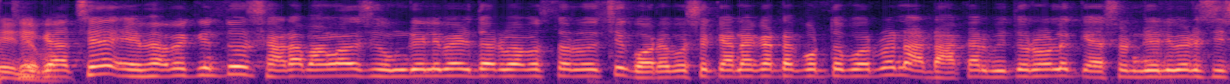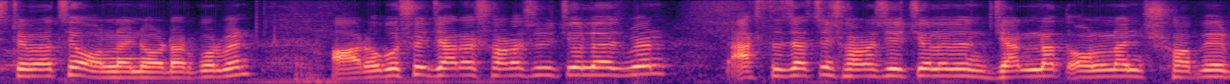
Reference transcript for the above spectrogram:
ঠিক দেবো। আছে। এভাবে কিন্তু সারা বাংলাদেশে হোম ডেলিভারি দেওয়ার ব্যবস্থা রয়েছে। ঘরে বসে কেনাকাটা করতে পারবেন আর ঢাকার ভিতরে হলে ক্যাশ অন ডেলিভারি সিস্টেম আছে অনলাইনে অর্ডার করবেন। আর অবশ্যই যারা সরাসরি চলে আসবেন আসতে যাচ্ছেন সরাসরি চলে আসবেন জান্নাত অনলাইন শপের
